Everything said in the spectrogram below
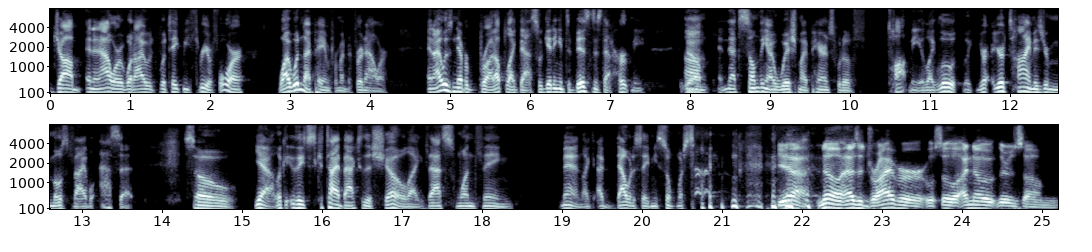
job in an hour, what I would would take me three or four, why wouldn't I pay him for for an hour? And I was never brought up like that. So getting into business that hurt me yeah. Um, and that's something I wish my parents would have taught me. Like, look, like your your time is your most valuable asset. So yeah, look, they just could tie it back to the show. Like that's one thing, man. Like I, that would have saved me so much time. yeah, no, as a driver, well, so I know there's um,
